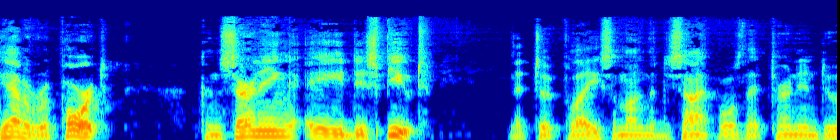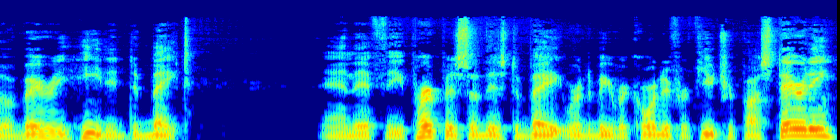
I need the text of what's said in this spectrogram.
have a report concerning a dispute that took place among the disciples that turned into a very heated debate. And if the purpose of this debate were to be recorded for future posterity,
